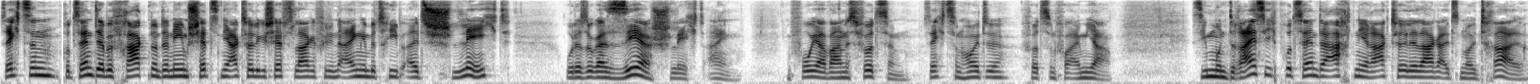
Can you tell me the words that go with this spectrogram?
16 Prozent der befragten Unternehmen schätzen die aktuelle Geschäftslage für den eigenen Betrieb als schlecht oder sogar sehr schlecht ein. Im Vorjahr waren es 14, 16 heute, 14 vor einem Jahr. 37 Prozent erachten ihre aktuelle Lage als neutral.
